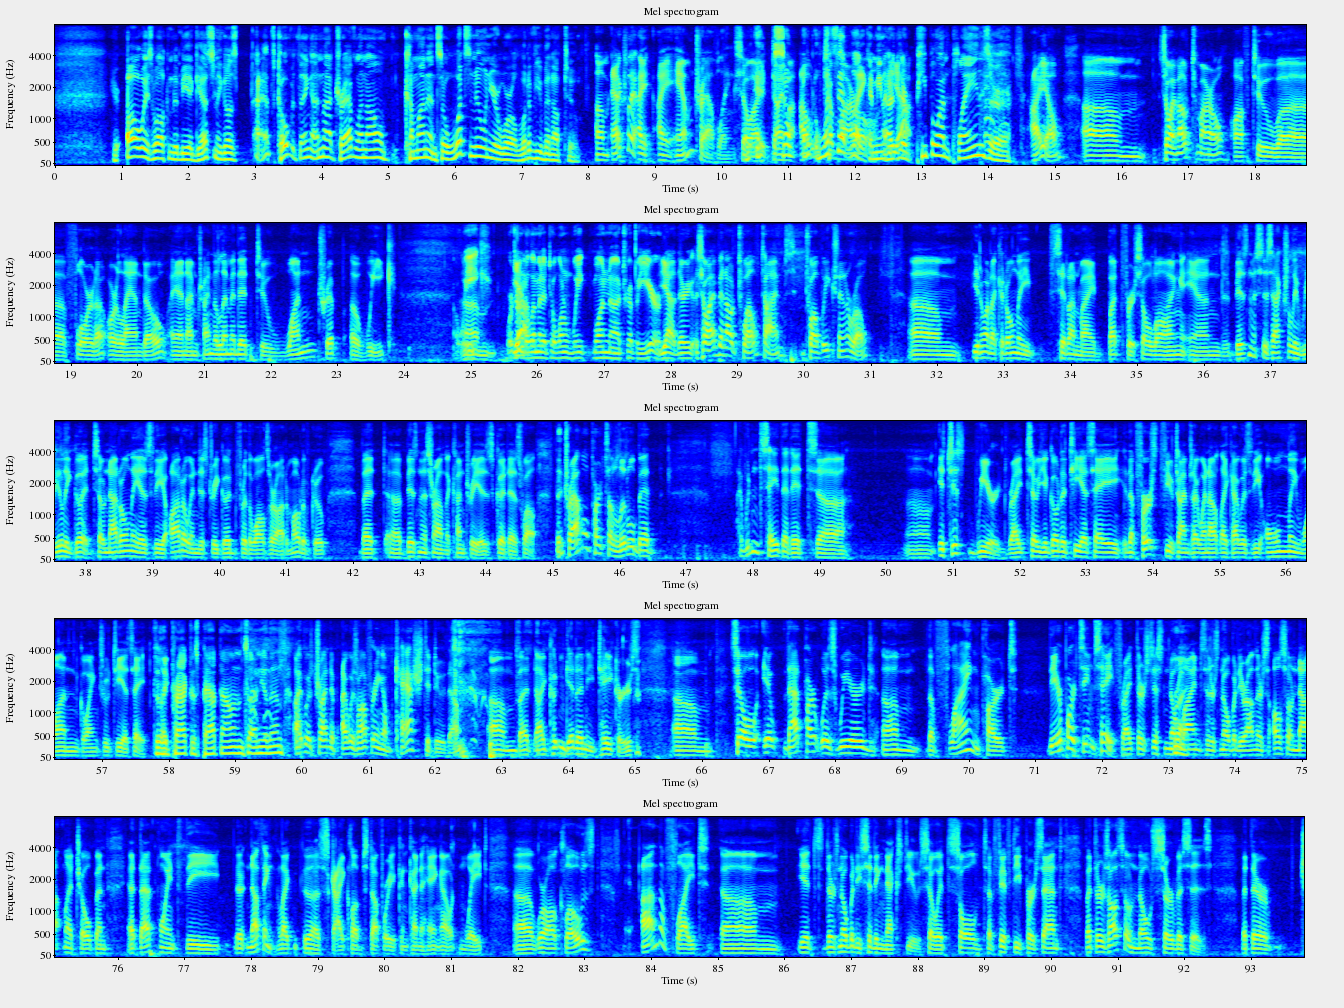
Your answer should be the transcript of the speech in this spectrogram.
you're always welcome to be a guest. And he goes, ah, That's COVID thing. I'm not traveling. I'll come on in. So what's new in your world? What have you been up to? Um, actually, I, I am traveling, so I I'm so out what's tomorrow. that like? I mean, are yeah, there people on planes or? I am. Um, so I'm out tomorrow, off to uh, Florida, Orlando, and I'm trying to limit it to one trip a week. A week. Um, We're trying yeah. to limit it to one week, one uh, trip a year. Yeah, there. You go. So I've been out 12 times, 12 weeks in a row. Um, you know what? I could only sit on my butt for so long, and business is actually really good. So not only is the auto industry good for the Walser Automotive Group, but uh, business around the country is good as well. The travel part's a little bit. I wouldn't say that it's. Uh, um, it's just weird, right? So you go to TSA. The first few times I went out, like I was the only one going through TSA. Do they practice pat downs on you then? I was trying to. I was offering them cash to do them, um, but I couldn't get any takers. Um, so it, that part was weird. Um, the flying part, the airport seemed safe, right? There's just no Right. lines. There's nobody around. There's also not much open. At that point, the there, nothing like the Sky Club stuff where you can kind of hang out and wait. Uh, we're all closed. On the flight, um, it's there's nobody sitting next to you, so it's sold to 50%. But there's also no services, but they're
